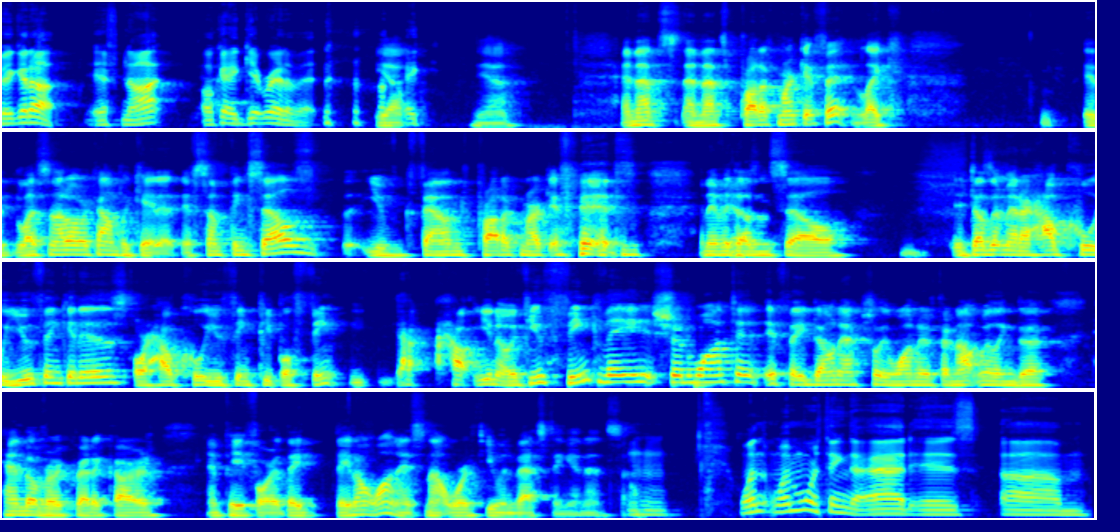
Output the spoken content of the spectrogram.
Pick it up. If not, okay, get rid of it. yeah. Like, yeah. And that's and that's product market fit. Like it, let's not overcomplicate it. If something sells you've found product market fit. And if it Yeah. doesn't sell it doesn't matter how cool you think it is or how cool you think people think how you know if you think they should want it if they don't actually want it if they're not willing to hand over a credit card and pay for it they they don't want it. It's not worth you investing in it so. Mhm. One one more thing to add is um,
